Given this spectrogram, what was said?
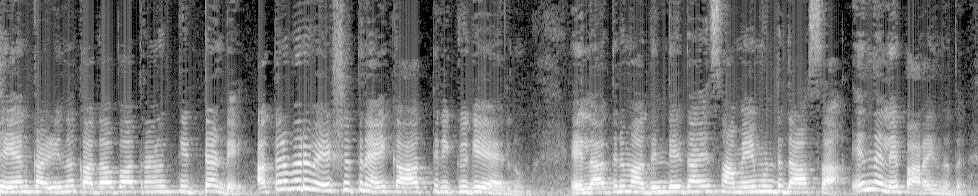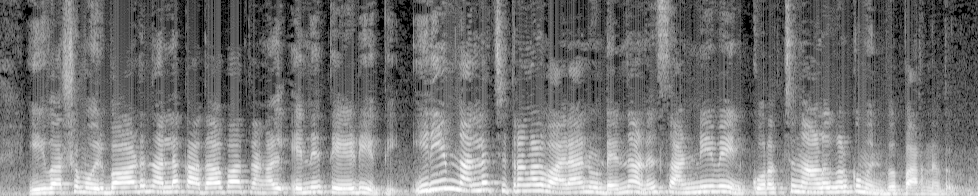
ചെയ്യാൻ കഴിയുന്ന കഥാപാത്രങ്ങൾ കിട്ടണ്ടേ? അത്തരമൊരു വേഷത്തിനായി കാത്തിരിക്കുകയായിരുന്നു. എല്ലാത്തിനും അതിന്റെതായ സമയമുണ്ട് ദാസ എന്നല്ലേ പറയുന്നത്. ഈ വർഷം ഒരുപാട് നല്ല കഥാപാത്രങ്ങൾ എന്നെ തേടിയെത്തി. ഇനിയും നല്ല ചിത്രങ്ങൾ വരാനുണ്ട് എന്നാണ് സണ്ണി വെയിൻ കുറച്ച് നാളുകൾക്ക് മുൻപ് പറഞ്ഞത്.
